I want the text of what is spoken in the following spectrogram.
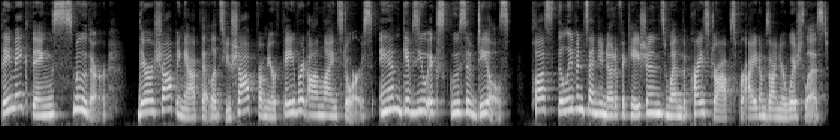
They make things smoother. They're a shopping app that lets you shop from your favorite online stores and gives you exclusive deals. Plus, they'll even send you notifications when the price drops for items on your wish list,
